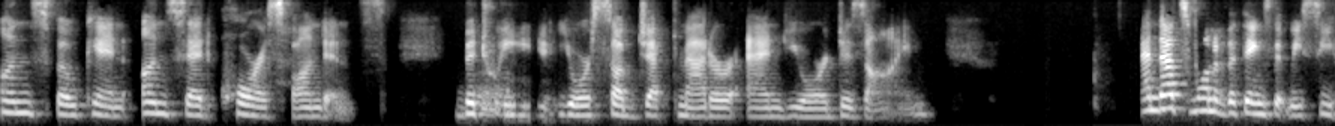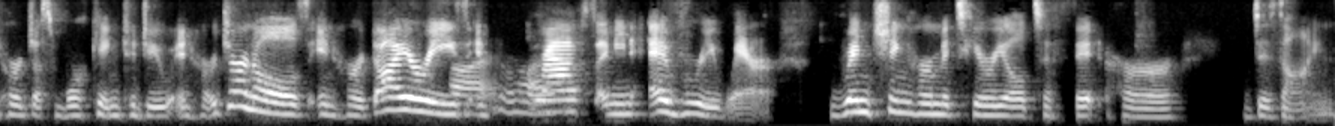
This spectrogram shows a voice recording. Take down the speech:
unspoken, unsaid correspondence between your subject matter and your design. And that's one of the things that we see her just working to do in her journals, in her diaries, in her drafts, I mean, everywhere, wrenching her material to fit her design.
